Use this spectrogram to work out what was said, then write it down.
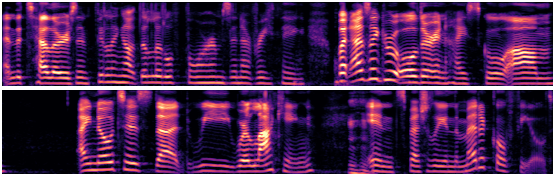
and the tellers and filling out the little forms and everything. But as I grew older in high school, um, I noticed that we were lacking mm-hmm. in, especially in the medical field.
